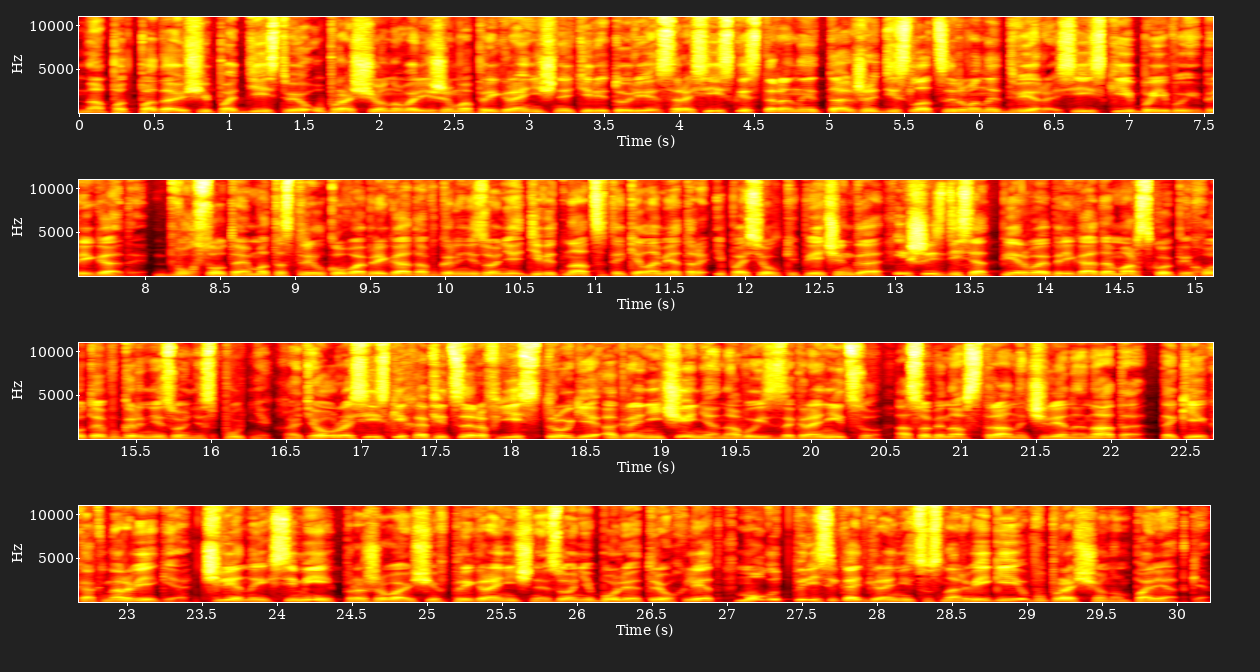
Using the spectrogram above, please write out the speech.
На подпадающей под действие упрощенного режима приграничной территории с российской стороны также дислоцированы две российские боевые бригады. 200-я мотострелковая бригада в гарнизоне 19 километр и поселке Печенга и 61-я бригада морской пехоты в гарнизоне Спутник. Хотя у российских офицеров есть строгие ограничения на выезд за границу, особенно в страны-члены НАТО, такие как Норвегия, члены их семей, проживающие в приграничной зоне более трех лет, могут пересекать границу с Норвегией в упрощенном порядке порядке.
